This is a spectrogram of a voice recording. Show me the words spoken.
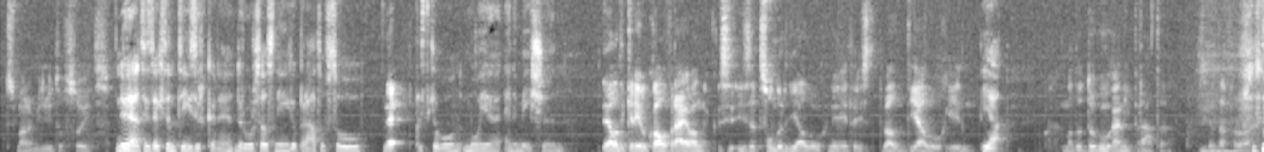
Het is maar een minuut of zoiets. Nee, het is echt een teaserke, hè. Er wordt zelfs niet in gepraat of zo. Nee. Het is gewoon mooie animation. Ja, want ik kreeg ook wel vragen van, is- het zonder dialoog? Nee, er is wel dialoog in. Ja, Maar de doggo gaat niet praten. Als je dat verwacht.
